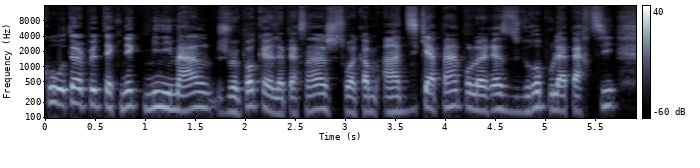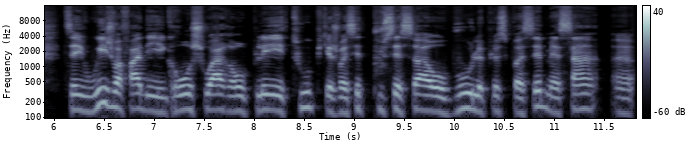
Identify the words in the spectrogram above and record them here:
côté un peu technique minimal. Je veux pas que le personnage soit comme handicapant pour le reste du groupe ou la partie. Tu sais, oui, je vais faire des gros choix roleplay et tout, puis que je vais essayer de pousser ça au bout le plus possible, mais sans euh,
